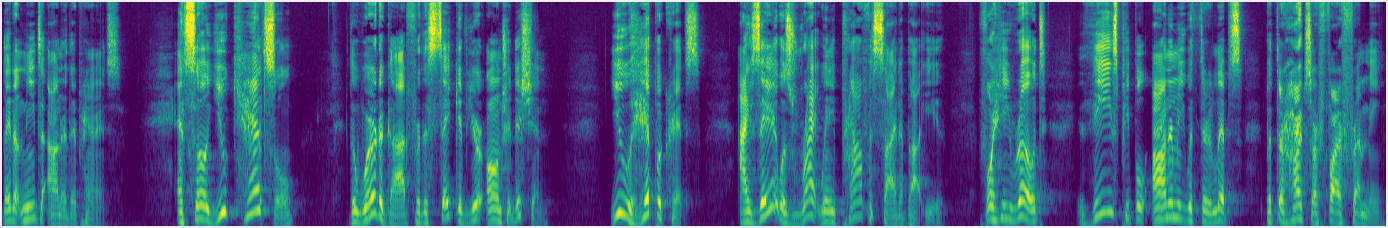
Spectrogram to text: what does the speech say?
they don't need to honor their parents. And so you cancel the word of God for the sake of your own tradition. You hypocrites, Isaiah was right when he prophesied about you, for he wrote, These people honor me with their lips, but their hearts are far from me.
